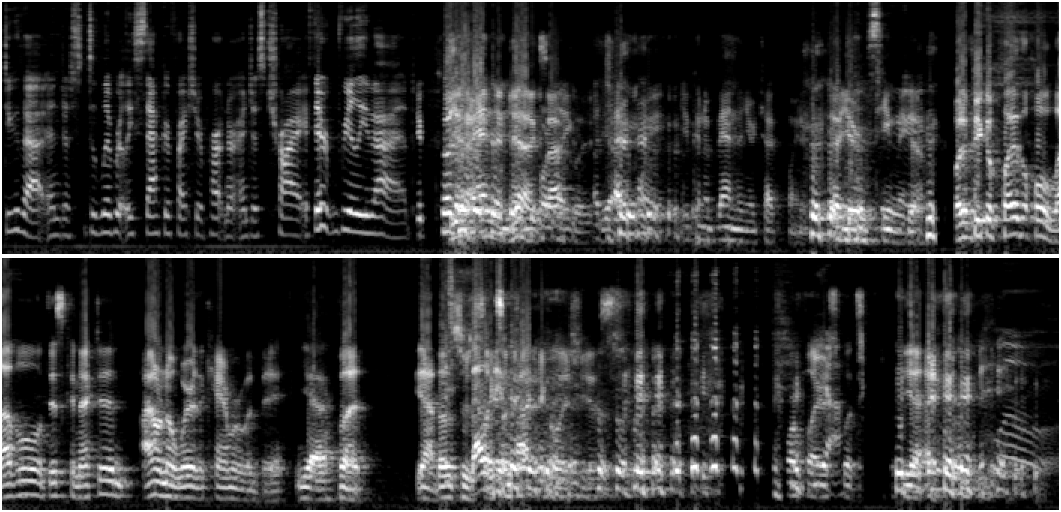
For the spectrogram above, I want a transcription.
do that and just deliberately sacrifice your partner and just try if they're really bad. You could Yeah, abandon yeah, it for like exactly. a Yeah. checkpoint. You can abandon your checkpoint, uh, your teammate. Yeah. But if you could play the whole level disconnected, I don't know where the camera would be. yeah. But yeah, those are just like some fun. technical issues. Four player Yeah. split screen. yeah. Whoa.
